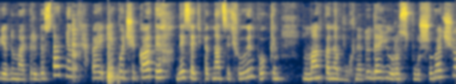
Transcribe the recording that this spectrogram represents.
я думаю, 3 достатньо. Е, І почекати 10-15 хвилин, поки манка набухне. Додаю розпушувачу.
